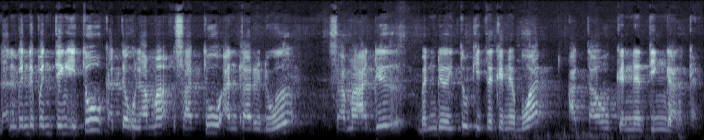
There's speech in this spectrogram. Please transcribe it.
Dan benda penting itu kata ulama satu antara dua sama ada benda itu kita kena buat atau kena tinggalkan.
